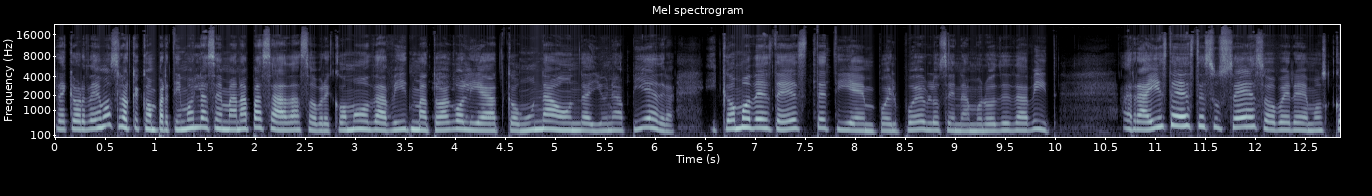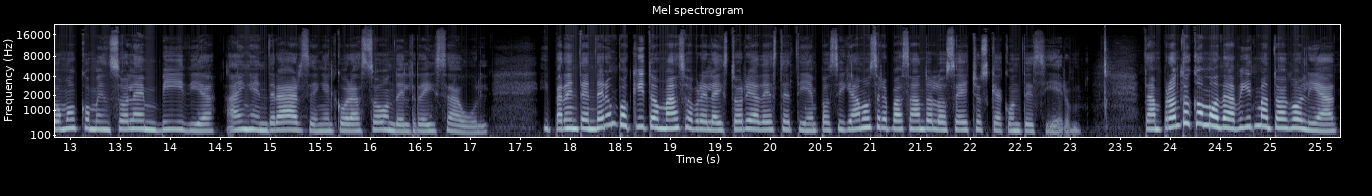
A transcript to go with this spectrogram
Recordemos lo que compartimos la semana pasada sobre cómo David mató a Goliat con una onda y una piedra y cómo desde este tiempo el pueblo se enamoró de David. A raíz de este suceso veremos cómo comenzó la envidia a engendrarse en el corazón del rey Saúl. Y para entender un poquito más sobre la historia de este tiempo, sigamos repasando los hechos que acontecieron. Tan pronto como David mató a Goliat,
